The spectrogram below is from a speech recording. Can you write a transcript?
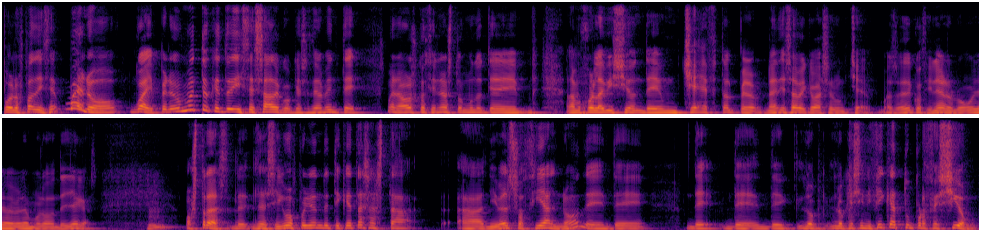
pues los padres dicen, bueno, guay, pero en el momento que tú dices algo que socialmente, bueno, ahora los cocineros todo el mundo tiene a lo mejor la visión de un chef, tal, pero nadie sabe que va a ser un chef, va a ser el cocinero, luego ya veremos a dónde llegas. Mm. Ostras, le, le, seguimos poniendo etiquetas hasta a nivel social, ¿no? De, de, de, de, lo, lo, que significa tu profesión.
